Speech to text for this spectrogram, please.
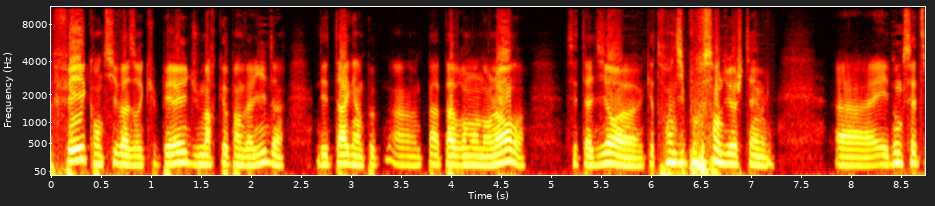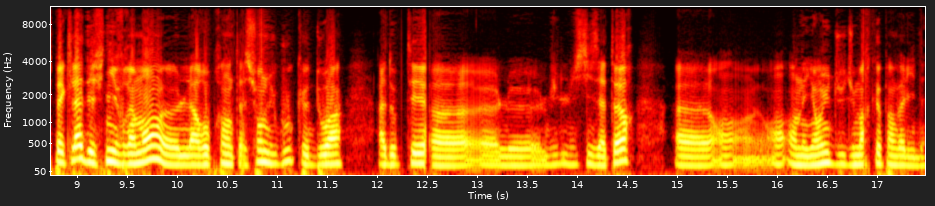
fait quand il va se récupérer du markup invalide, des tags un peu pas, pas, vraiment dans l'ordre, c'est-à-dire 90% du HTML. et donc cette spec-là définit vraiment la représentation du coup que doit adopter l'utilisateur euh, en, ayant eu du, markup invalide.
